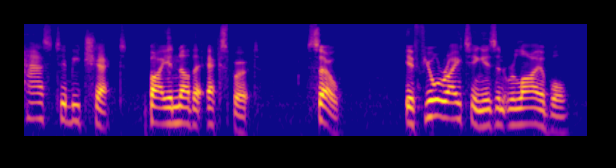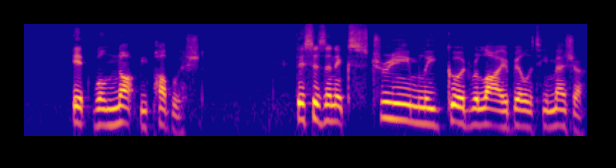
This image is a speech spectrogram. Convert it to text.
has to be checked by another expert. So, if your writing isn't reliable, it will not be published. This is an extremely good reliability measure.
